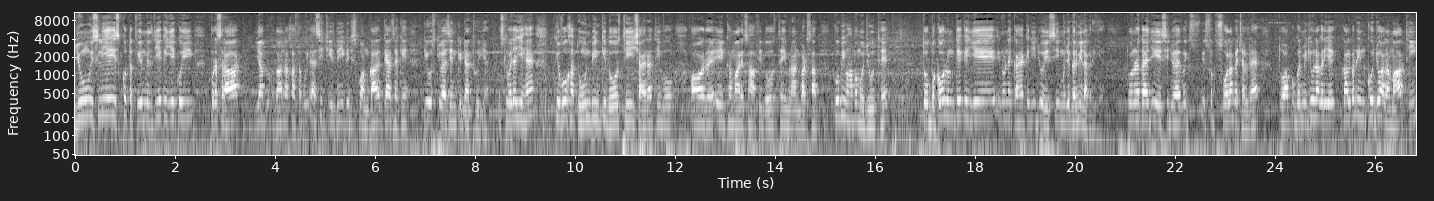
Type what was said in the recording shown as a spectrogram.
यूँ इसलिए इसको तकवील मिलती है कि ये कोई पुरसरार या कोई खुदा ना खासा कोई ऐसी चीज़ नहीं है कि जिसको हम कह सकें कि उसकी वजह से इनकी डेथ हुई है। उसकी वजह यह है कि वो खातून भी इनकी दोस्त थी, शायरा थी वो, और एक हमारे सहाफ़ी दोस्त थे, इमरान भट्ट साहब, वो भी वहाँ पर मौजूद थे। तो बकौल उनके कि ये इन्होंने कहा कि जी जो एसी मुझे गर्मी लग रही है। तो उन्होंने कहा जी एसी जो है वो इस वक्त सोलह पे चल रहा है। तो आपको गर्मी क्यों लग रही है? कल पर इनको जो अलामत थी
